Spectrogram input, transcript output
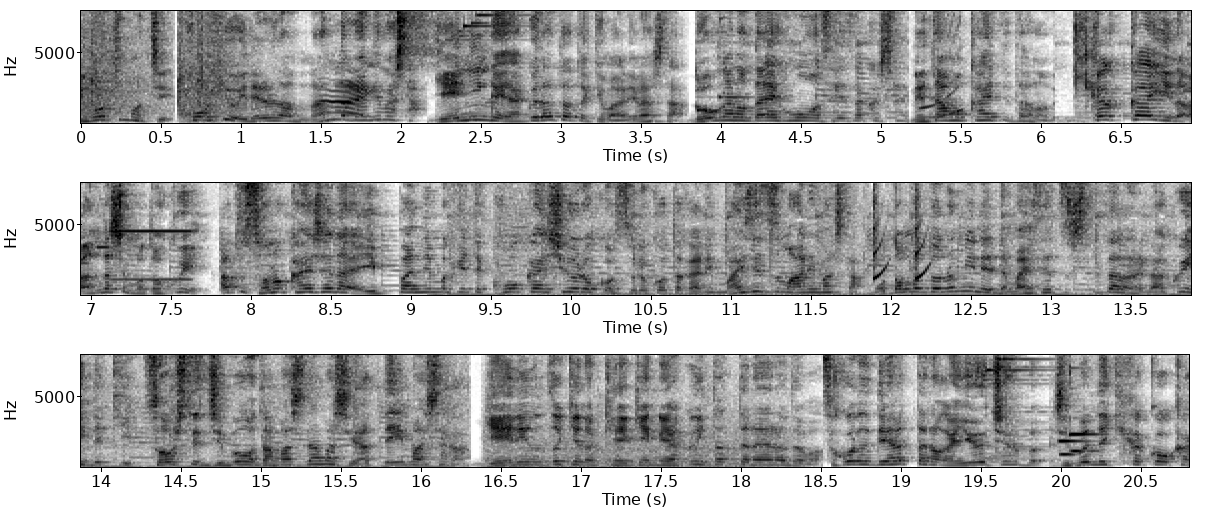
荷物持ち、コーヒーを入れるなど何でもやりました。芸人が役立った時もありました。動画の台本を制作したり、ネタも書いてたので、企画会議の案出しも得意。あとその会社では一般に向けて公開収録をすることがあり、前説もありました。もともとルミネで前説してたので楽にでき、そうして自分を騙し騙しやっていましたが、芸人の時の経験が役に立ってないのでは、そこで出会ったのが YouTube。自分で企画を考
